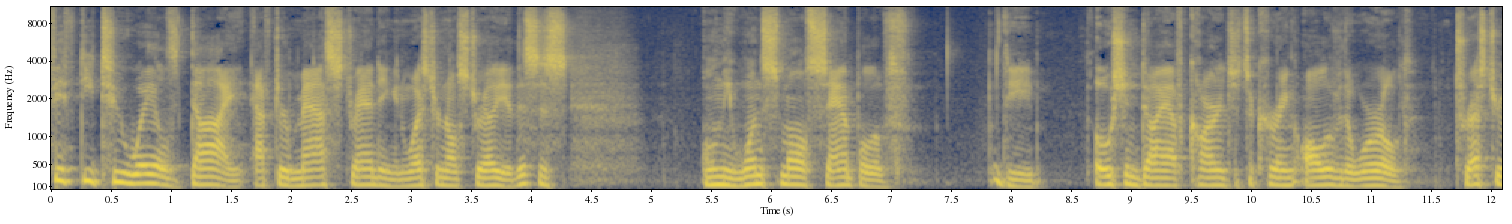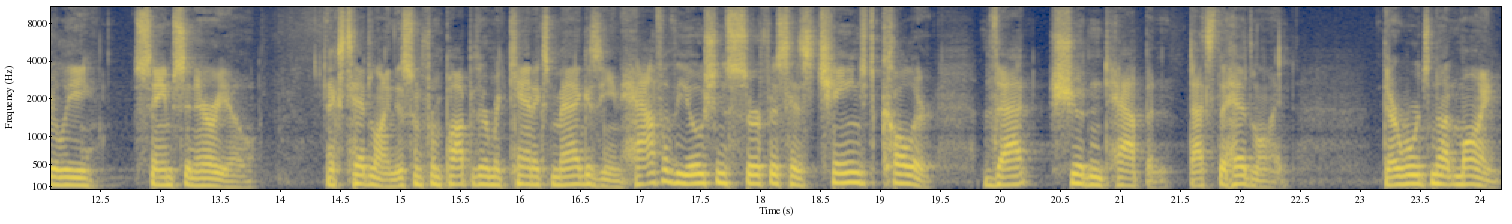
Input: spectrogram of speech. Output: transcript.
52 whales die after mass stranding in Western Australia. This is only one small sample of the ocean die off carnage that's occurring all over the world. Terrestrially, same scenario. Next headline this one from Popular Mechanics magazine. Half of the ocean's surface has changed color. That shouldn't happen. That's the headline. Their words, not mine.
